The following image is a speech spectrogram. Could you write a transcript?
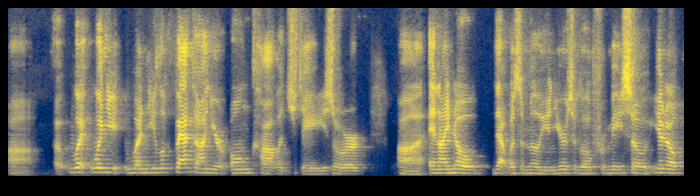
uh, when, you when you look back on your own college days, or uh, and I know that was a million years ago for me, so you know,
